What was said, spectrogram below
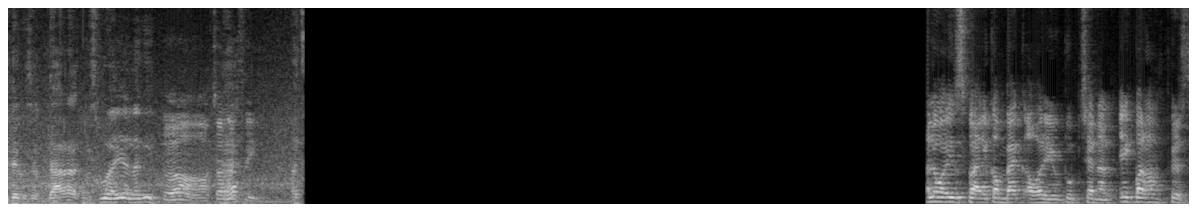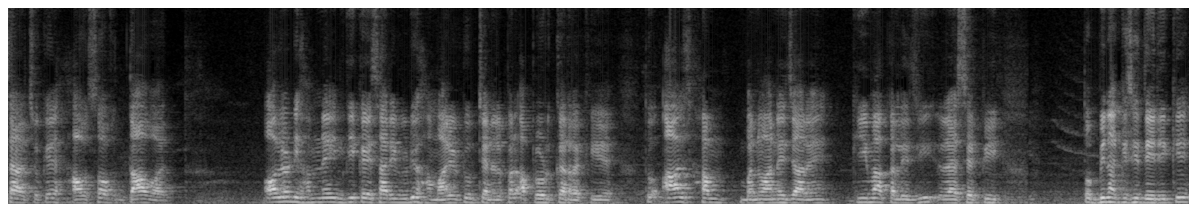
ये देखो सर दाल खुशबू आई अलग ही हाँ hello guys welcome back our YouTube channel एक बार हम फिर से आ चुके हैं हाउस ऑफ़ दावत ऑलरेडी हमने इनकी कई सारी वीडियो हमारे यूट्यूब चैनल पर अपलोड कर रखी है। तो आज हम बनवाने जा रहे हैं कीमा कलेजी रेसिपी तो बिना किसी देरी के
